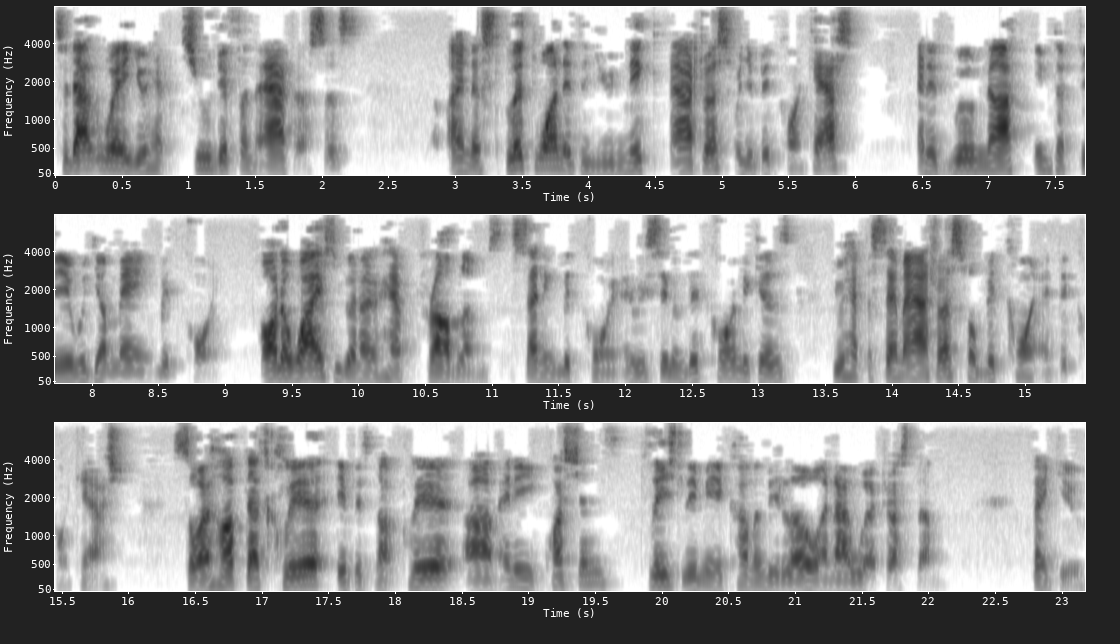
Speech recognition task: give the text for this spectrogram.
So that way you have two different addresses. And the split one is a unique address for your Bitcoin Cash and it will not interfere with your main Bitcoin. Otherwise, you're going to have problems sending Bitcoin and receiving Bitcoin because you have the same address for Bitcoin and Bitcoin Cash. So I hope that's clear. If it's not clear, um, any questions, please leave me a comment below and I will address them. Thank you.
